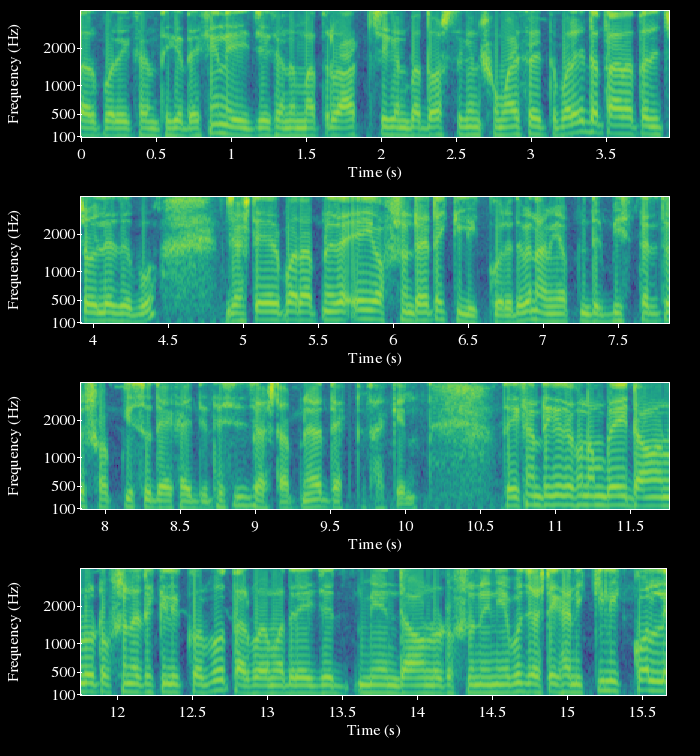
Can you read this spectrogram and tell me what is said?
তারপরে এখান থেকে দেখেন, এই যে এখানে মাত্র আট সেকেন্ড বা দশ সেকেন্ড সময় চাইতে পারে, এটা তাড়াতাড়ি চলে যাব। জাস্ট এরপর আপনারা এই অপশনটা এটা ক্লিক করে দেবেন। আমি আপনাদের বিস্তারিত সব কিছু দেখাই দিতেছি জাস্ট আপনারা দেখতে থাকেন। তো এখান থেকে যখন আমরা এই ডাউনলোড অপশনে এটা ক্লিক করব, তারপর আমাদের এই যে মেন ডাউনলোড অপশনে নিয়ে জাস্ট এখানে ক্লিক করলে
